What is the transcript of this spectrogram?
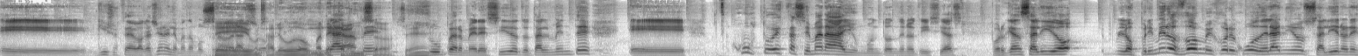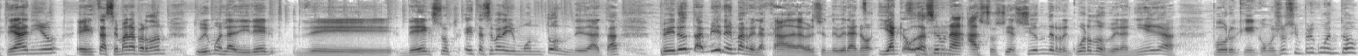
Eh, Guillo está de vacaciones, le mandamos Sí, un abrazo. un saludo, un buen descanso, sí. Súper merecido totalmente. Eh, justo esta semana hay un montón de noticias, porque han salido los primeros dos mejores juegos del año salieron este año, esta semana, perdón, tuvimos la direct de, de Xbox. Esta semana hay un montón de data, pero también es más relajada la versión de verano. Y acabo de hacer una asociación de recuerdos veraniega, porque como yo siempre cuento,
